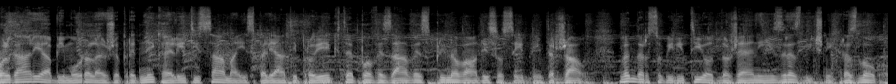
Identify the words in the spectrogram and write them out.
Bolgarija bi morala že pred nekaj leti sama izpeljati projekte povezave s plinovodi sosednjih držav, vendar so bili ti odloženi iz različnih razlogov.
